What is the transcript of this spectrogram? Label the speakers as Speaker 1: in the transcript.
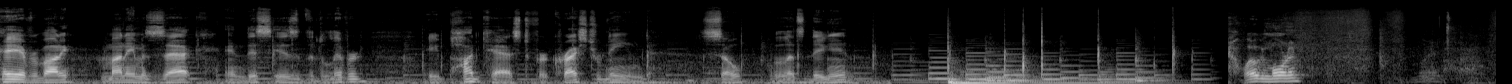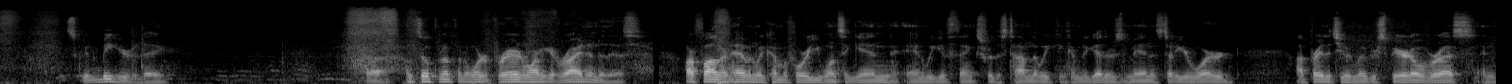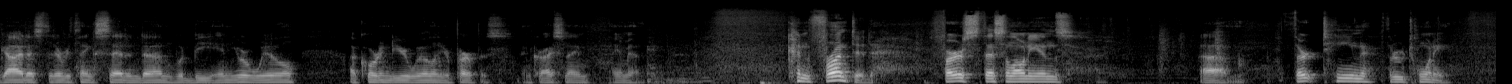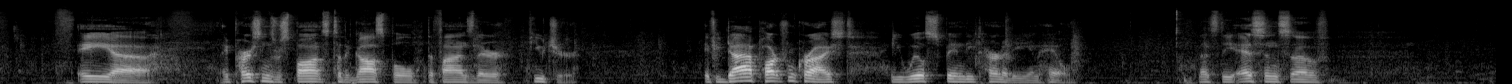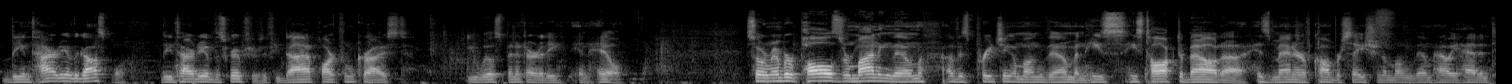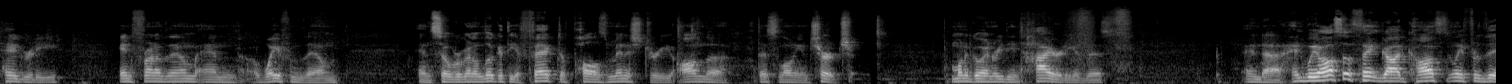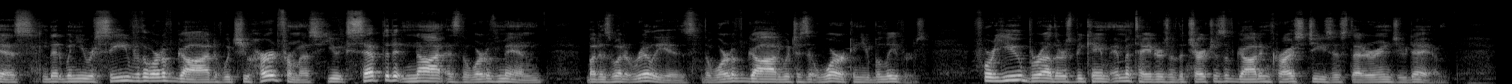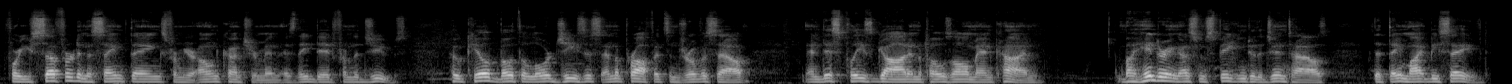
Speaker 1: Hey, everybody. My name is Zach, and this is The Delivered, a podcast for Christ Redeemed. So, let's dig in. Well, good morning. It's good to be here today. Uh, let's open up in a word of prayer and we're going to get right into this. Our Father in heaven, we come before you once again and we give thanks for this time that we can come together as men and study your word. I pray that you would move your spirit over us and guide us, that everything said and done would be in your will, according to your will and your purpose. In Christ's name, amen. Confronted. First Thessalonians um, 13 through 20. A, uh, a person's response to the gospel defines their future. If you die apart from Christ, you will spend eternity in hell. That's the essence of the entirety of the gospel, the entirety of the scriptures. If you die apart from Christ, you will spend eternity in hell. So remember, Paul's reminding them of his preaching among them, and he's he's talked about uh, his manner of conversation among them, how he had integrity in front of them and away from them. And so we're going to look at the effect of Paul's ministry on the Thessalonian church. I'm going to go ahead and read the entirety of this. And, uh, and we also thank God constantly for this that when you received the word of God, which you heard from us, you accepted it not as the word of men, but as what it really is the word of God, which is at work in you believers. For you, brothers, became imitators of the churches of God in Christ Jesus that are in Judea. For you suffered in the same things from your own countrymen as they did from the Jews, who killed both the Lord Jesus and the prophets and drove us out, and displeased God and opposed all mankind by hindering us from speaking to the Gentiles that they might be saved.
